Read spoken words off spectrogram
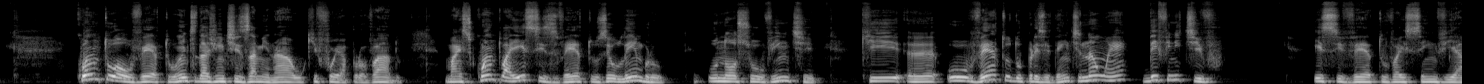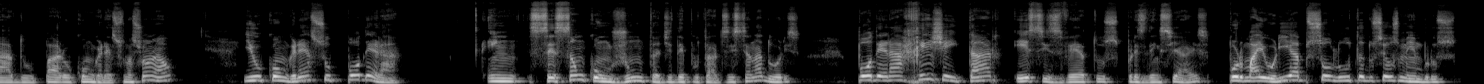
Quanto ao veto, antes da gente examinar o que foi aprovado, mas quanto a esses vetos, eu lembro o nosso ouvinte que uh, o veto do presidente não é definitivo. Esse veto vai ser enviado para o Congresso Nacional e o Congresso poderá, em sessão conjunta de deputados e senadores, poderá rejeitar esses vetos presidenciais por maioria absoluta dos seus membros.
